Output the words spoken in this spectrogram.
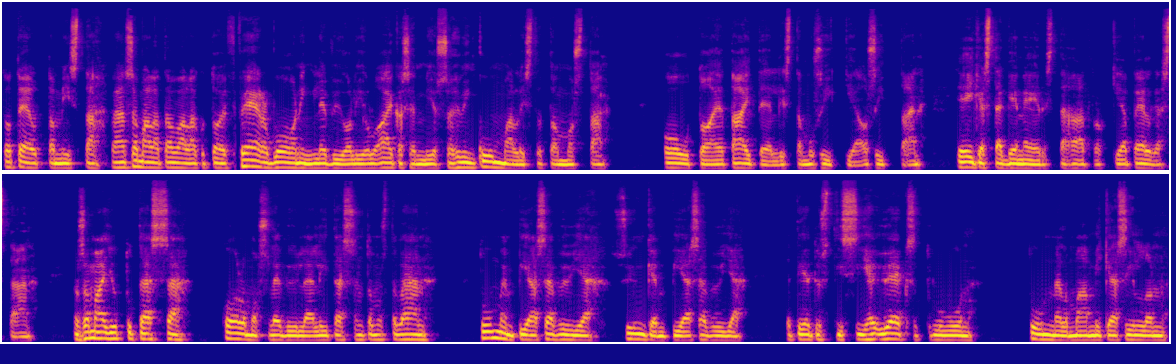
toteuttamista vähän samalla tavalla kuin toi Fair Warning-levy oli ollut aikaisemmin, jossa hyvin kummallista tuommoista outoa ja taiteellista musiikkia osittain, eikä sitä geneeristä hard rockia pelkästään. No sama juttu tässä kolmoslevyllä, eli tässä on tuommoista vähän tummempia sävyjä, synkempiä sävyjä ja tietysti siihen 90-luvun tunnelmaan, mikä silloin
